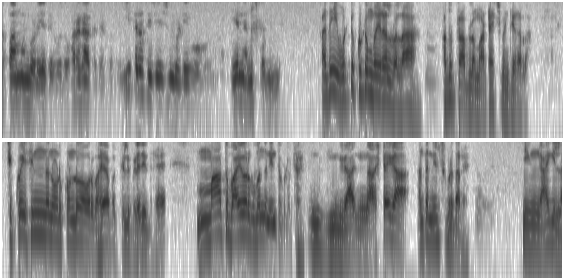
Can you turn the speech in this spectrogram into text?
ಅಪ್ಪ ಅಮ್ಮಂಗೆ ಹೊಡೆಯೋದಿರ್ಬೋದು ಹೊರಗೆ ಹಾಕೋದಿರ್ಬೋದು ಈ ಥರ ಸಿಚುವೇಶನ್ಗಳು ನೀವು ಏನು ಅನಿಸ್ಬೋದು ನಿಮಗೆ? ಅದೇ ಒಟ್ಟು ಕುಟುಂಬ ಇರಲ್ವಲ್ಲ ಅದು ಪ್ರಾಬ್ಲಮ್ ಅಟ್ಯಾಚ್ಮೆಂಟ್ ಇರಲ್ಲ. ಚಿಕ್ಕ ವಯಸ್ಸಿಂದ ನೋಡಿಕೊಂಡು ಅವ್ರ ಭಯ ಭಕ್ತಿಲಿ ಬೆಳೆದಿದ್ರೆ ಮಾತು ಬಾಯಿವರೆಗೂ ಬಂದು ನಿಂತು ಬಿಡುತ್ತೆ ಈಗ ಅಷ್ಟೇಗ ಅಂತ ನಿಲ್ಲಿಸ್ಬಿಡ್ತಾರೆ ಹಿಂಗಾಗಿಲ್ಲ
